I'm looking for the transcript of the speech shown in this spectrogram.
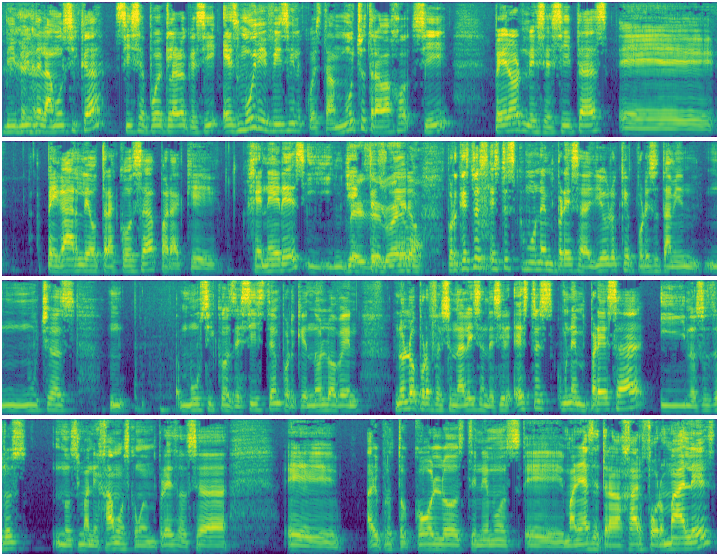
vivir de la música, sí se puede, claro que sí. Es muy difícil, cuesta mucho trabajo, sí, pero necesitas eh, pegarle otra cosa para que generes y inyectes Desde luego. dinero. Porque esto es, esto es como una empresa. Yo creo que por eso también muchos, músicos desisten porque no lo ven, no lo profesionalizan. Decir, esto es una empresa y nosotros nos manejamos como empresa. O sea, eh, hay protocolos, tenemos eh, maneras de trabajar formales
